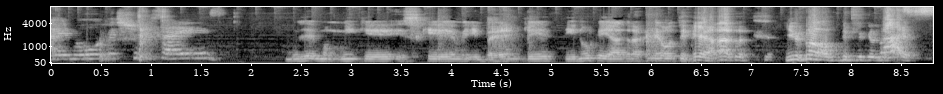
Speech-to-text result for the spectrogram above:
I know the shoe size मुझे मम्मी के इसके मेरी बहन के तीनों के याद रखने होते हैं यार। यू नो हाउ डिफ़िकल्ट बस।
